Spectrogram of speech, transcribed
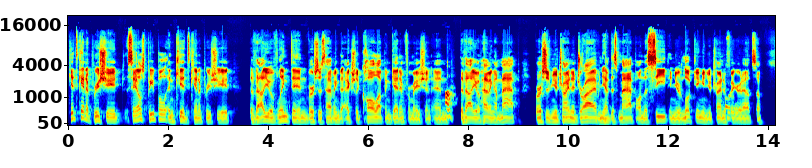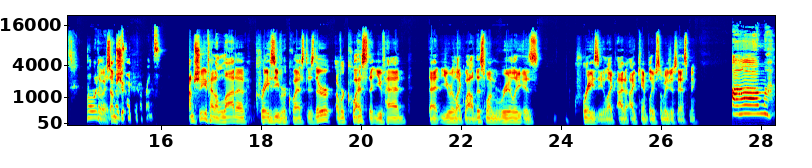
Kids can't appreciate salespeople, and kids can't appreciate the value of LinkedIn versus having to actually call up and get information, and oh. the value of having a map versus when you're trying to drive and you have this map on the seat and you're looking and you're trying to totally. figure it out. So, totally, anyway, so I'm Makes sure. I'm sure you've had a lot of crazy requests. Is there a request that you've had that you were like, wow, this one really is crazy? Like, I, I can't believe somebody just asked me. Um,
